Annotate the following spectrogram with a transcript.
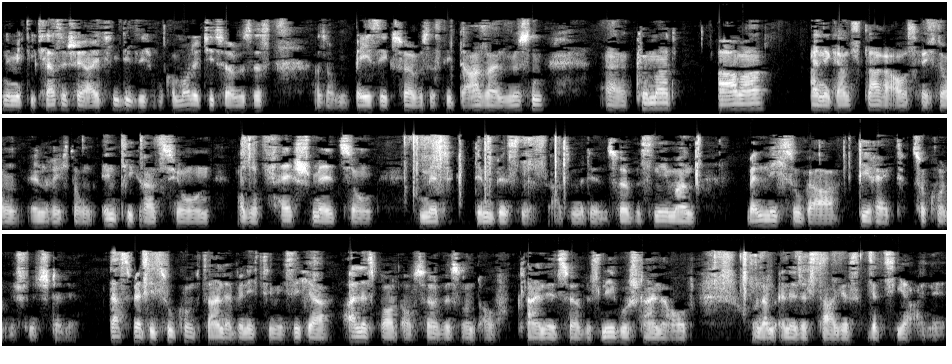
nämlich die klassische IT, die sich um Commodity Services, also um Basic Services, die da sein müssen, äh, kümmert, aber eine ganz klare Ausrichtung in Richtung Integration, also Verschmelzung mit dem Business, also mit den Servicenehmern, wenn nicht sogar direkt zur Kundenschnittstelle. Das wird die Zukunft sein, da bin ich ziemlich sicher. Alles baut auf Service und auf kleine Service-Lego-Steine auf. Und am Ende des Tages wird es hier eine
